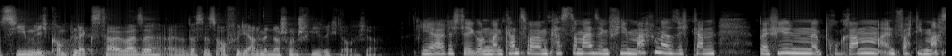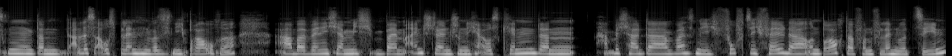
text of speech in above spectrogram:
ziemlich komplex teilweise. Also das ist auch für die Anwender schon schwierig, glaube ich, ja. Ja, richtig. Und man kann zwar beim Customizing viel machen. Also ich kann bei vielen Programmen einfach die Masken dann alles ausblenden, was ich nicht brauche. Aber wenn ich ja mich beim Einstellen schon nicht auskenne, dann habe ich halt da, weiß nicht, 50 Felder und brauche davon vielleicht nur 10.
